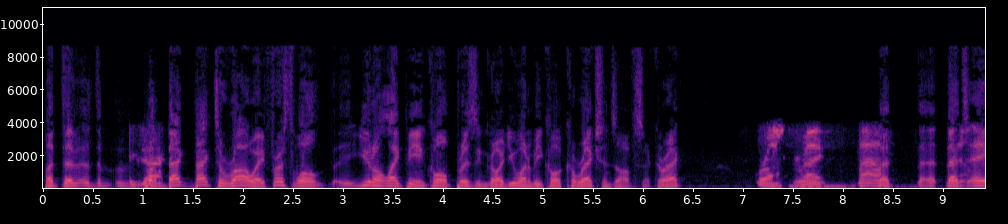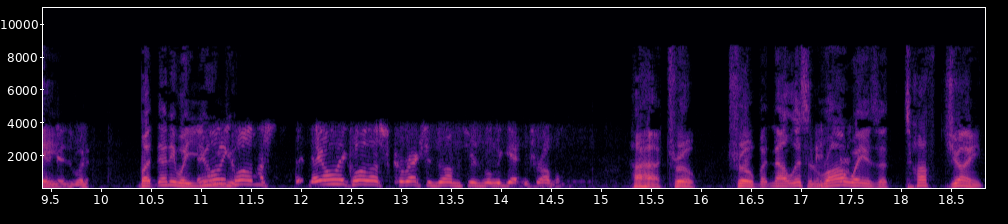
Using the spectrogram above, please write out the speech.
But the, the but back back to Rahway. First of all, you don't like being called prison guard. You want to be called corrections officer, correct? Right, right. Wow. That, that that's a. it is what it- But anyway, They you, only you call us. They only call us corrections officers when we get in trouble. Haha, true, true. But now listen, Rahway is a tough joint,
